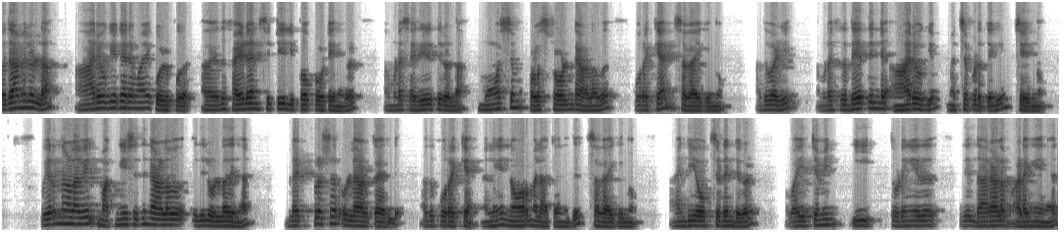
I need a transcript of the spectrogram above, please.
ബദാമിലുള്ള ആരോഗ്യകരമായ കൊഴുപ്പുകൾ അതായത് ഹൈ ഡെൻസിറ്റി ലിപ്പോപ്രോട്ടീനുകൾ നമ്മുടെ ശരീരത്തിലുള്ള മോശം കൊളസ്ട്രോളിന്റെ അളവ് കുറയ്ക്കാൻ സഹായിക്കുന്നു. അതുവഴി നമ്മുടെ ഹൃദയത്തിന്റെ ആരോഗ്യം മെച്ചപ്പെടുത്തുകയും ചെയ്യുന്നു. ഉയർന്ന അളവിൽ മഗ്നീഷ്യത്തിന്റെ അളവ് ഇതിലുള്ളതിനാൽ ബ്ലഡ് പ്രഷർ ഉള്ള ആൾക്കാരിൽ അത് കുറയ്ക്കാൻ അല്ലെങ്കിൽ നോർമൽ ആക്കാൻ ഇത് സഹായിക്കുന്നു. ആന്റി ഓക്സിഡന്റുകൾ വൈറ്റമിൻ ഇ തുടങ്ങിയത് ഇതിൽ ധാരാളം അടങ്ങിയതിനാൽ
